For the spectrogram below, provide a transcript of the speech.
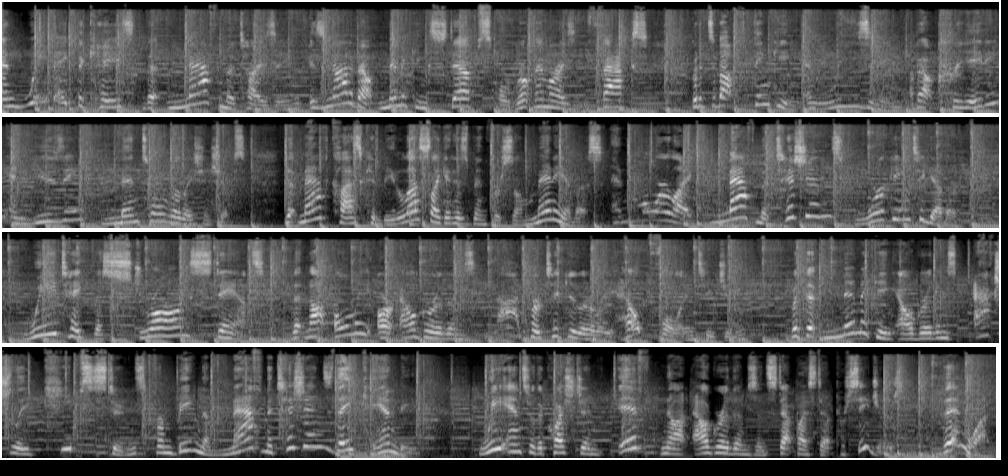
And we make the case that mathematizing is not about mimicking steps or rote memorizing facts, but it's about thinking and reasoning, about creating and using mental relationships. That math class can be less like it has been for so many of us and more like mathematicians working together. We take the strong stance that not only are algorithms not particularly helpful in teaching, but that mimicking algorithms actually keeps students from being the mathematicians they can be. We answer the question if not algorithms and step by step procedures, then what?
